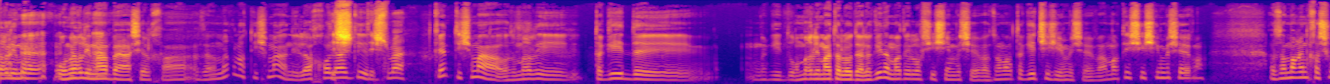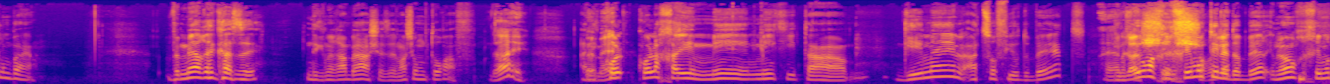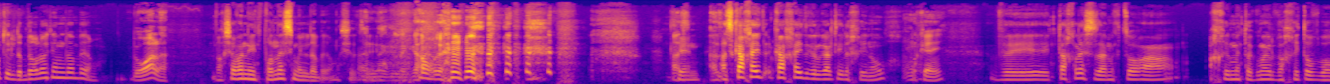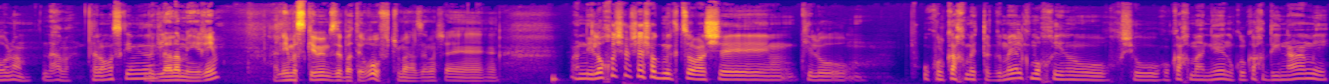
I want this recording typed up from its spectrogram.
אומר לי, מה הבעיה שלך? אז אני אומר לו, תשמע, אני לא יכול להגיד. תשמע. כן, תשמע, אז הוא אומר לי, תגיד, אה, נגיד, הוא אומר לי, מה אתה לא יודע להגיד? אמרתי לו, 67. אז הוא אמר, תגיד 67. אמרתי, 67. אז הוא אמר, אין לך שום בעיה. ומהרגע הזה נגמרה הבעיה, שזה משהו מטורף. די. באמת? כל, כל החיים, מכיתה ג' עד סוף י"ב, אם לא היו מכריחים אותי שורקת? לדבר, אם לא היו מכריחים אותי לדבר, לא הייתי מדבר. וואלה. ועכשיו אני אתפרנס מלדבר, שזה... לגמרי. אז- כן. אז- אז ככה ככה התגלגלתי לחינוך, אוקיי. ותכלס זה המקצוע הכי מתגמל והכי טוב בעולם. למה? אתה לא מסכים עם זה? בגלל המהירים? אני מסכים עם זה בטירוף, תשמע, זה מה ש... אני לא חושב שיש עוד מקצוע שכאילו, הוא כל כך מתגמל כמו חינוך, שהוא כל כך מעניין, הוא כל כך דינמי.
